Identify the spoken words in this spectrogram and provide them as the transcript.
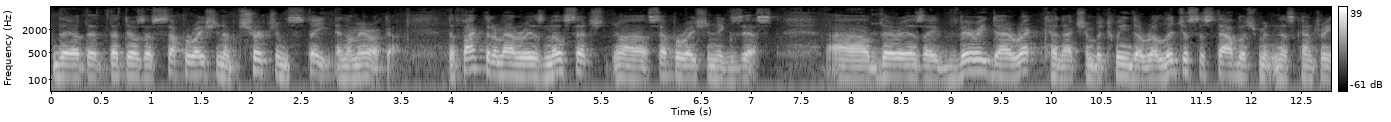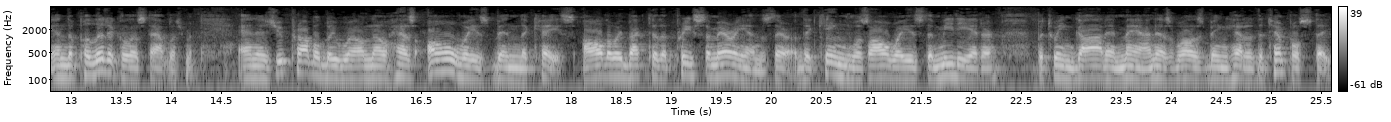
the, that, that there's a separation of church and state in America. The fact of the matter is no such uh, separation exists. Uh, there is a very direct connection between the religious establishment in this country and the political establishment. And as you probably well know, has always been the case. All the way back to the pre-Sumerians, the king was always the mediator between God and man, as well as being head of the temple state.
